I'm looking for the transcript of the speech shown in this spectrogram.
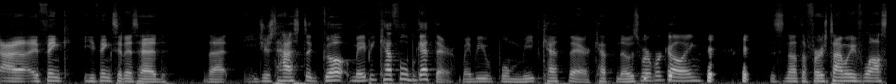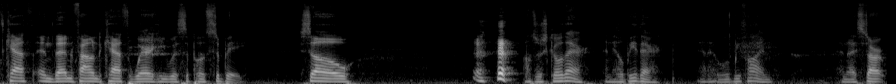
I, I think he thinks in his head that he just has to go. Maybe Keth will get there. Maybe we'll meet Keth there. Keth knows where we're going. this is not the first time we've lost Keth and then found Keth where he was supposed to be. So I'll just go there and he'll be there and it will be fine. And I start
